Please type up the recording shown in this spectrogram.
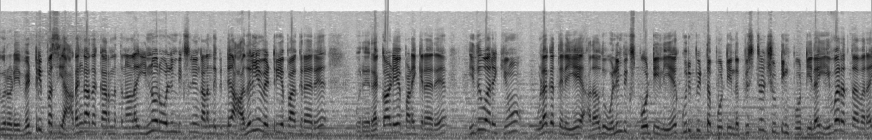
இவருடைய வெற்றி பசி அடங்காத காரணத்தினால இன்னொரு ஒலிம்பிக்ஸ்லையும் கலந்துக்கிட்டு அதுலேயும் வெற்றியை பார்க்குறாரு. ஒரு ரெக்கார்டே படைக்கிறாரு. இது வரைக்கும் உலகத்திலேயே அதாவது ஒலிம்பிக்ஸ் போட்டியிலேயே குறிப்பிட்ட போட்டி இந்த பிஸ்டல் ஷூட்டிங் போட்டியில் இவரை தவிர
